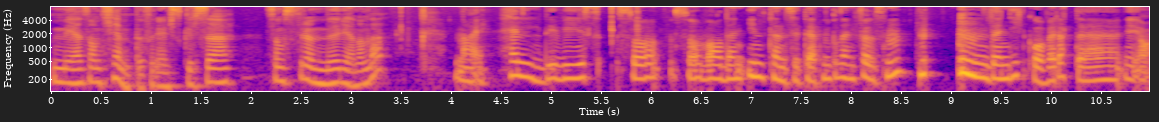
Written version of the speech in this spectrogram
med en sånn kjempeforelskelse som strømmer gjennom deg? Nei. Heldigvis så, så var den intensiteten på den følelsen Den gikk over etter ja,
